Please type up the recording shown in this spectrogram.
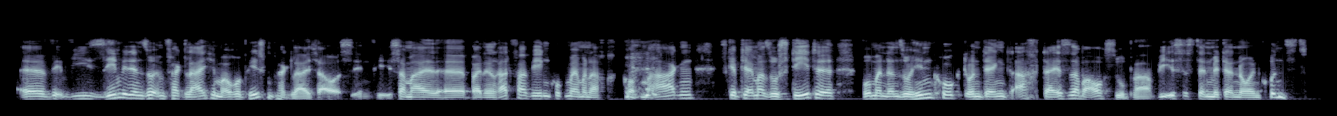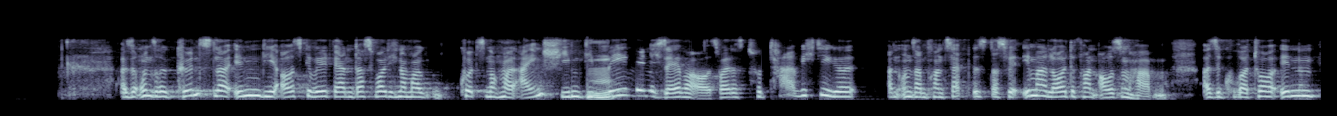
Äh, wie sehen wir denn so im Vergleich, im europäischen Vergleich aus irgendwie? Ich sag mal, äh, bei den Radfahrwegen gucken wir immer nach Kopenhagen. es gibt ja immer so Städte, wo man dann so hinguckt und denkt, ach, da ist es aber auch super. Wie ist es denn mit der neuen Kunst? Also unsere KünstlerInnen, die ausgewählt werden, das wollte ich noch mal kurz noch mal einschieben, die mhm. wählen wir nicht selber aus, weil das total Wichtige an unserem Konzept ist, dass wir immer Leute von außen haben. Also KuratorInnen,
